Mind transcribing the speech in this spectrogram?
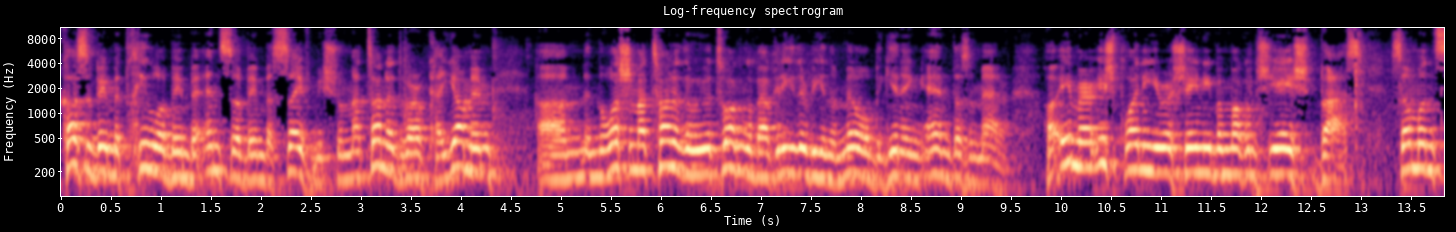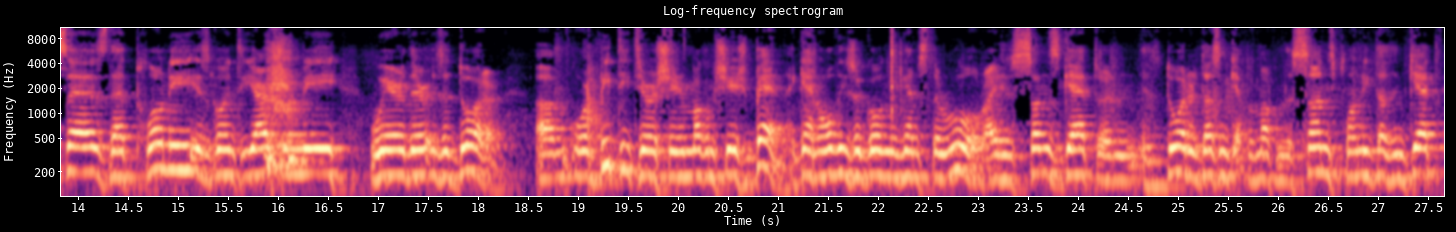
Kasav bein betchila, bein be'ensa, bein b'seif, mishum matana, dvar kayamim, um, in the Lashon Matana that we were talking about could either be in the middle, beginning, end, doesn't matter. Ish yirasheni bas. Someone says that Ploni is going to yarshin me where there is a daughter. Um, or biti tirashin magam sheyesh ben. Again, all these are going against the rule, right? His sons get, and his daughter doesn't get b'makam. The sons, Ploni doesn't get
